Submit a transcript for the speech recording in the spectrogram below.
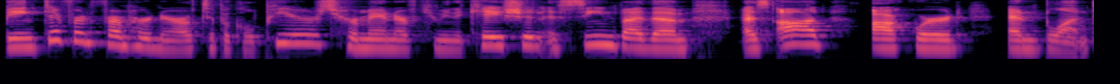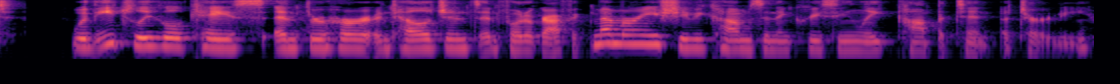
Being different from her neurotypical peers, her manner of communication is seen by them as odd, awkward, and blunt. With each legal case and through her intelligence and photographic memory, she becomes an increasingly competent attorney.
